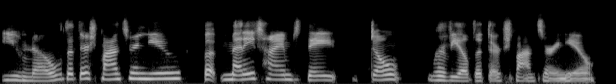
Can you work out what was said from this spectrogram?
you know that they're sponsoring you, but many times they don't reveal that they're sponsoring you.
